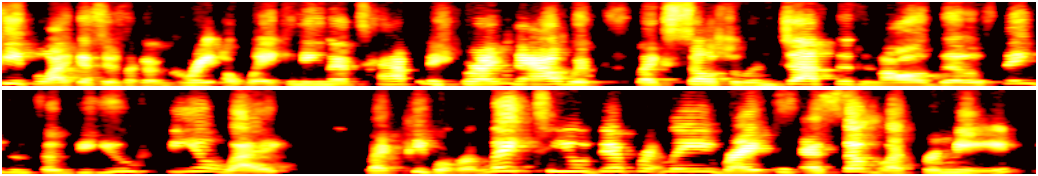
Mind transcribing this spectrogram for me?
people, I guess there's like a great awakening that's happening right now with like social injustice and all of those things. And so do you feel like like people relate to you differently, right? Because as some like for me,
